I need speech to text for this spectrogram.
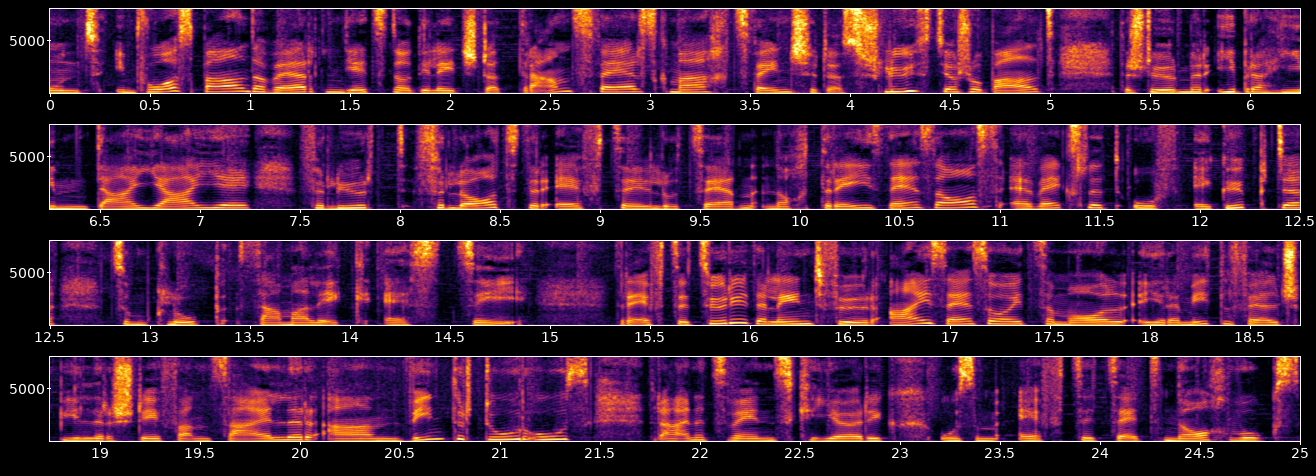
Und im Fußball da werden jetzt noch die letzten Transfers gemacht. Das Fenster das schließt ja schon bald. Der Stürmer Ibrahim Dayaye verliert, verlässt der FC Luzern nach drei Saisons. Er wechselt auf Ägypten zum Club Samalek SC. Der FC Zürich der lehnt für eine Saison jetzt einmal ihren Mittelfeldspieler Stefan Seiler an Winterthur aus. Der 21-Jährige aus dem FCZ Nachwuchs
